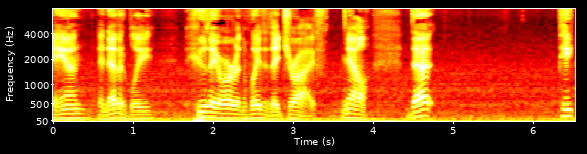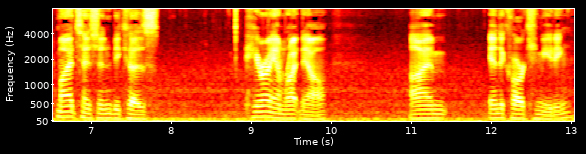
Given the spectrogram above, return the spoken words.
and inevitably who they are in the way that they drive. Now, that piqued my attention because here I am right now. I'm in the car commuting.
